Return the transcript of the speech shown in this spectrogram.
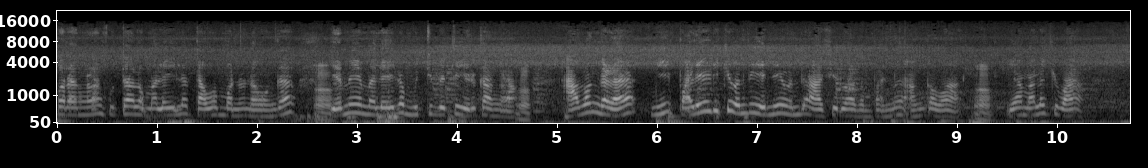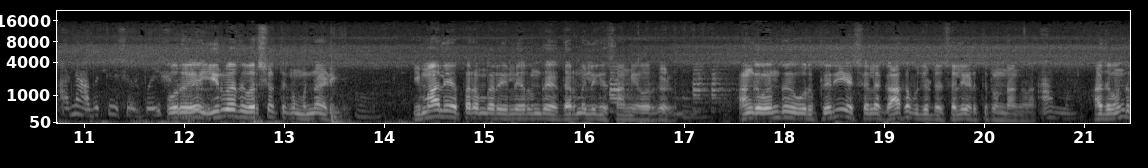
போகிறாங்களாம் குத்தால மலையில் தவம் பண்ணினவங்க. எமய மலையில் முத்தி பெற்று இருக்காங்களாம். அவங்கள நீ பழையடிக்கு வந்து என்னைய வந்து ஆசீர்வாதம் பண்ணு. அங்கே வா. என் மலைக்கு வா. ஆனால் அபத்தீஸ்வர் போய் ஒரு இருபது வருஷத்துக்கு முன்னாடி இமாலய பரம்பரையில இருந்த தர்மலிங்க சாமி அவர்கள் அங்க வந்து ஒரு பெரிய சிலை காகபுஜட்ட சிலை எடுத்துட்டு வந்தாங்களாம். அதை வந்து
